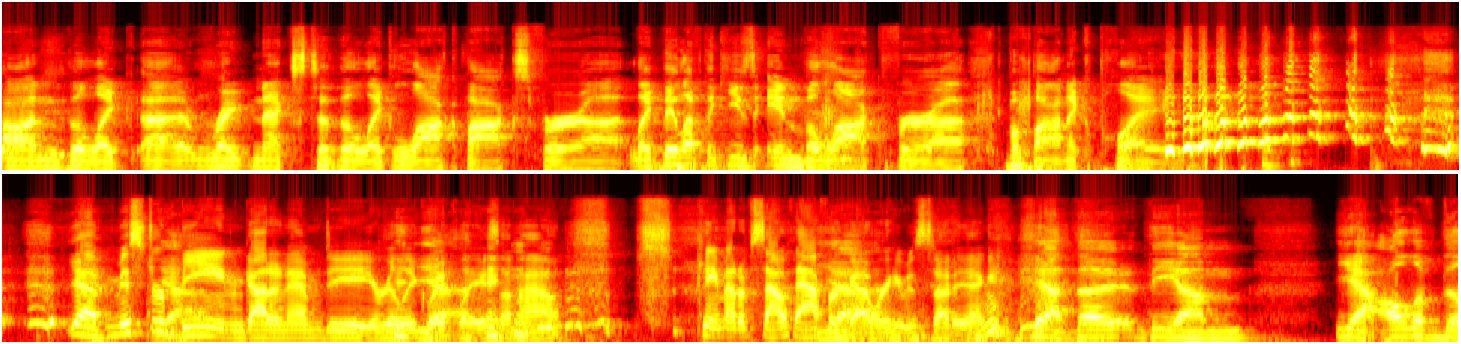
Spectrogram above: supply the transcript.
on the like uh right next to the like lock box for uh like they left the keys in the lock for uh bubonic plague. Yeah, Mr. Yeah. Bean got an MD really Yeah. quickly somehow. came out of South Africa Yeah. where he was studying. yeah, the the um yeah, all of the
